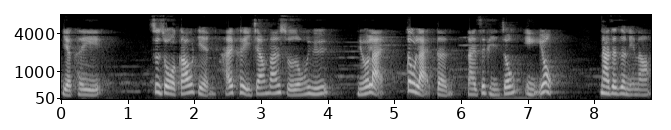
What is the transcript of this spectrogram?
也可以制作糕点，还可以将番薯溶于牛奶、豆奶等奶制品中饮用。那在这里呢，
